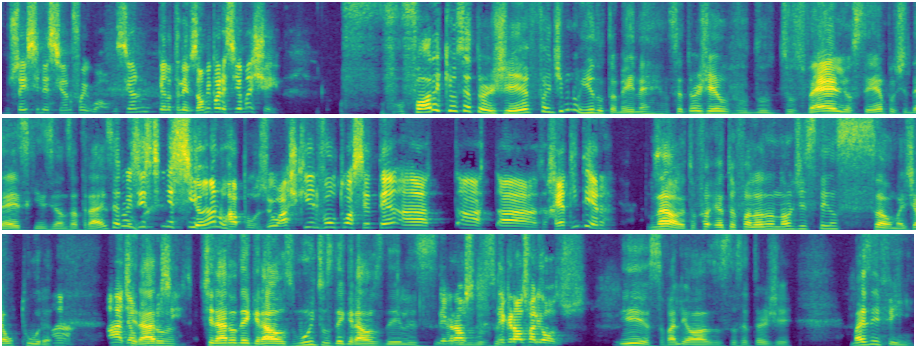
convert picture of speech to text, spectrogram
Não sei se nesse ano foi igual. Esse ano, pela televisão, me parecia mais cheio. Fora que o setor G foi diminuído também, né? O setor G do, dos velhos tempos, de 10, 15 anos atrás. Era Mas esse, esse ano, Raposo, eu acho que ele voltou a ser a, a, a reta inteira. Não, eu tô, eu tô falando não de extensão, mas de altura. Ah, ah de tiraram, altura, sim. tiraram degraus, muitos degraus deles. Degraus, degraus valiosos. Isso, valiosos do setor G. Mas enfim,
